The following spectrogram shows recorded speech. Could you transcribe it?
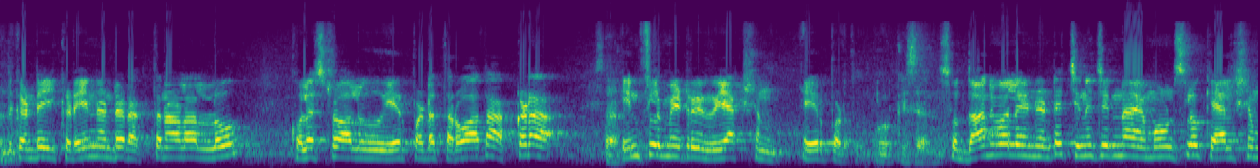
ఎందుకంటే ఇక్కడ ఏంటంటే రక్తనాళాల్లో కొలెస్ట్రాల్ ఏర్పడ్డ తర్వాత అక్కడ. ఇన్ఫ్లమేటరీ రియాక్షన్ ఏర్పడుతుంది. Okay sir. సో దానివల్ల ఏంటంటే చిన్న చిన్న అమౌంట్స్లో కాల్షియం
